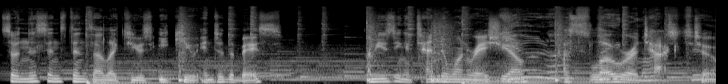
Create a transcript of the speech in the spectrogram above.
So in this instance, I like to use EQ into the bass. I'm using a 10 to 1 ratio, a slower attack too.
